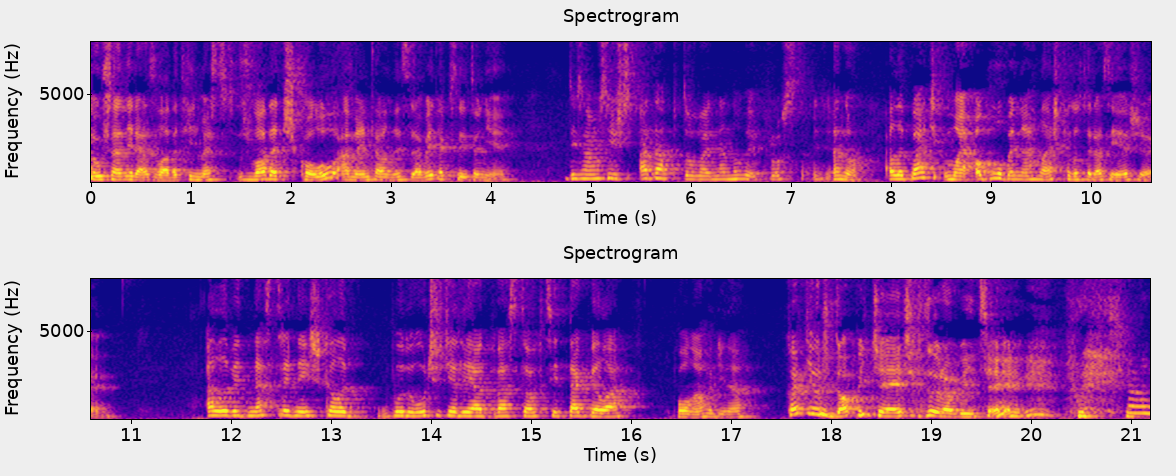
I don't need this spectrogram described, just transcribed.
to už sa nedá zvládať. Keď máš zvládať školu a mentálne zdravie, tak vtedy to nie. Ty sa musíš adaptovať na nové prostredie. Áno, ale páči, moja obľúbená hláška doteraz je, že ale veď na strednej škole budú učitelia od vás toho chcieť tak veľa. Polná hodina. Choďte už do piče, čo tu robíte?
